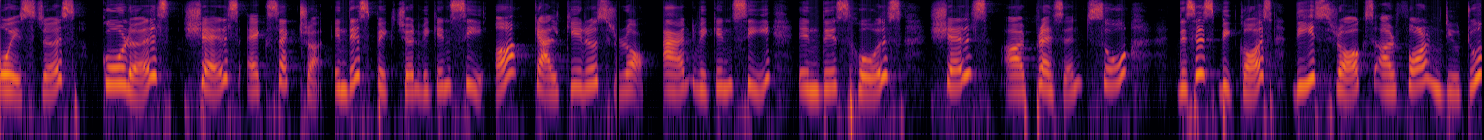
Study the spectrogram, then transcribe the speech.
oysters, corals, shells, etc. In this picture, we can see a calcareous rock and we can see in these holes shells are present. So, this is because these rocks are formed due to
